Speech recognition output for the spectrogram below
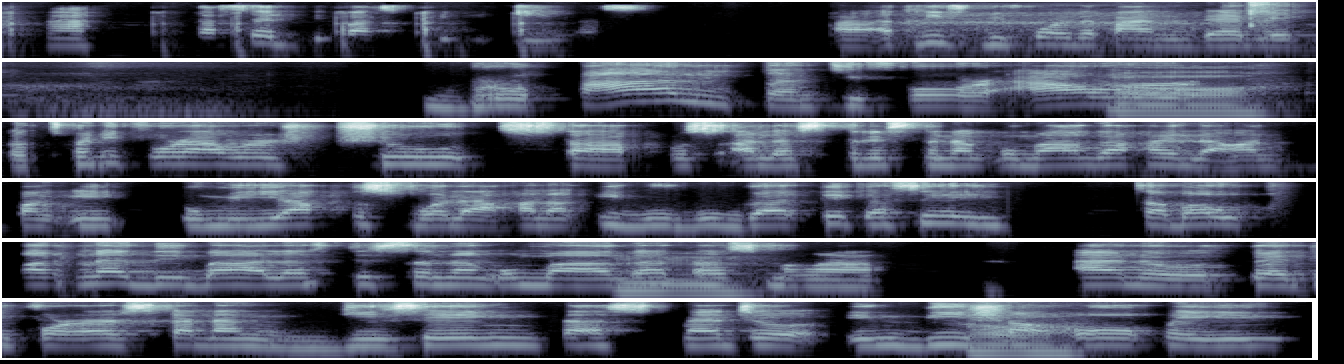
Kasi di ba sa Pilipinas, uh, at least before the pandemic, brutal 24 hour Oo. 24 hour shoots tapos alas 3 na ng umaga kailangan pang umiyak tapos wala ka nang ibubugati kasi sabaw ka na di ba alas 3 na ng umaga Mm. tapos mga ano 24 hours ka nang gising tapos medyo hindi siya Oo. okay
